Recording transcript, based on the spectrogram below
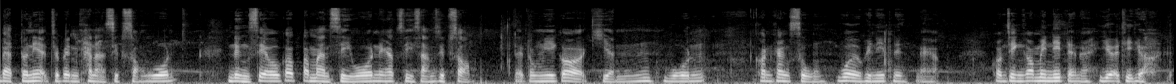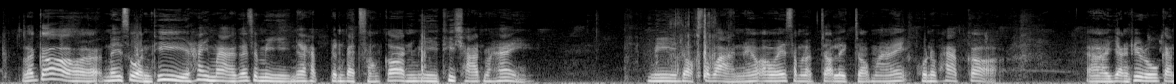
แบตตัวนี้จะเป็นขนาด 12 โวลต์ 1 เซลล์ก็ประมาณ 4 โวลต์นะครับ 4 3 12 แต่ตรงนี้ก็เขียนโวลต์ค่อนข้างสูงเวอร์ไปนิดนึงนะครับความจริงก็ไม่นิดนะนะเยอะทีเดียว แล้วก็ในส่วนที่ให้มาก็จะมีนะครับเป็นแบต2ก้อนมีที่ชาร์จมาให้ มีดอกสว่านนะครับเอาไว้สำหรับเจาะเหล็กเจาะไม้คุณภาพก็เอ่ออย่างที่รู้กัน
